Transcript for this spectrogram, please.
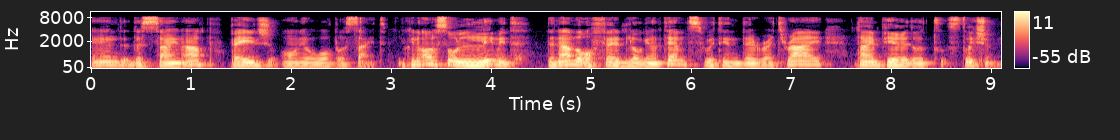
and the sign up page on your WordPress site. You can also limit the number of failed login attempts within the retry time period restriction.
